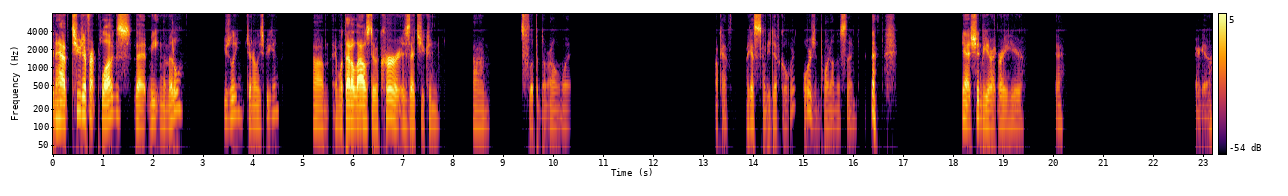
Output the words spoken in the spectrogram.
can have two different plugs that meet in the middle, usually, generally speaking. Um, and what that allows to occur is that you can, um, let's flip it the wrong way. Okay, I guess it's going to be difficult. Where's the origin point on this thing? yeah, it should be like right here. Okay. There you go.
